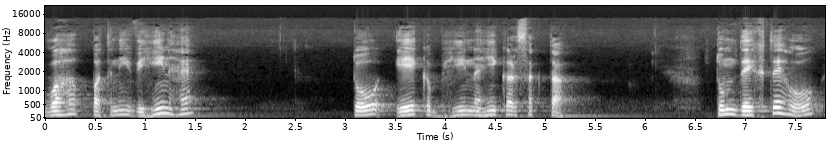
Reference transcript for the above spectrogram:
वह पत्नी विहीन है तो एक भी नहीं कर सकता। तुम देखते हो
